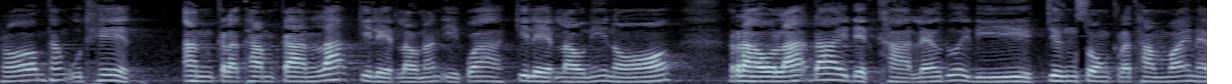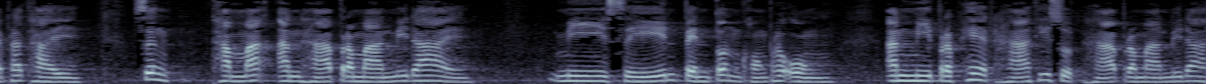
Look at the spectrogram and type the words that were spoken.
พร้อมทั้งอุเทศ อันกระทำการละกิเลสเหล่านั้นอีกว่ากิเลสเหล่านี้หนอ เราละได้เด็ดขาดแล้วด้วยดี จึงทรงกระทำไว้ในพระไทย ซึ่งธรรมะอันหาประมาณไม่ได้ มีศีลเป็นต้นของพระองค์ อันมีประเภทหาที่สุดหาประมาณไม่ได้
